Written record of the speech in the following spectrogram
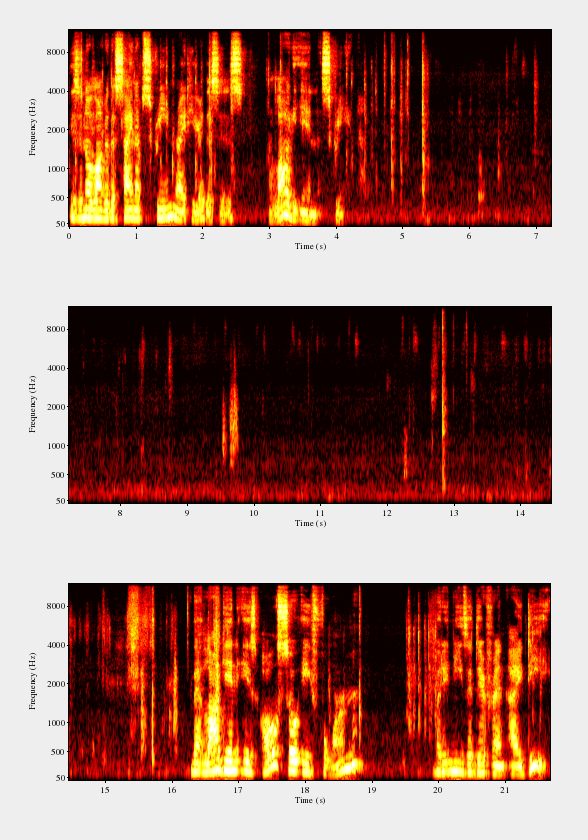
This is no longer the sign up screen right here, this is the login screen. That login is also a form, but it needs a different ID.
